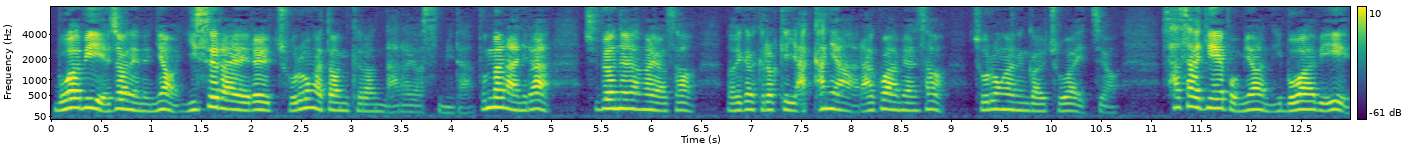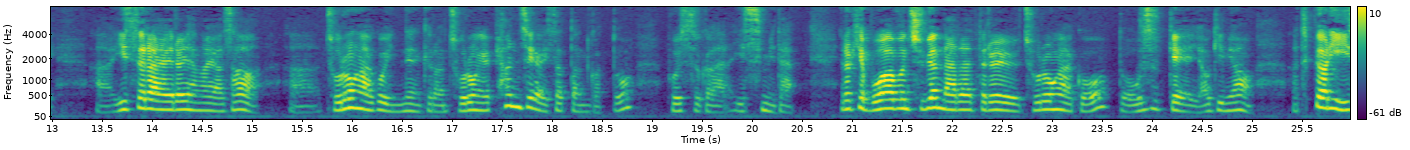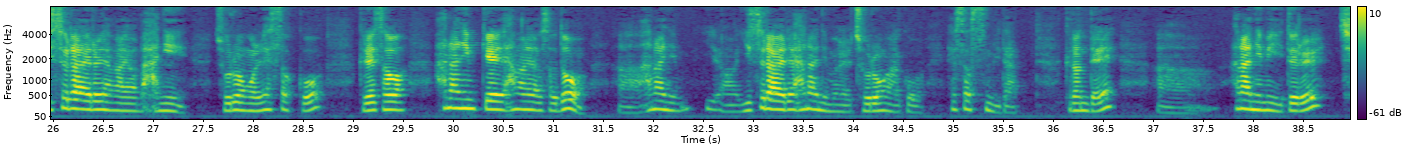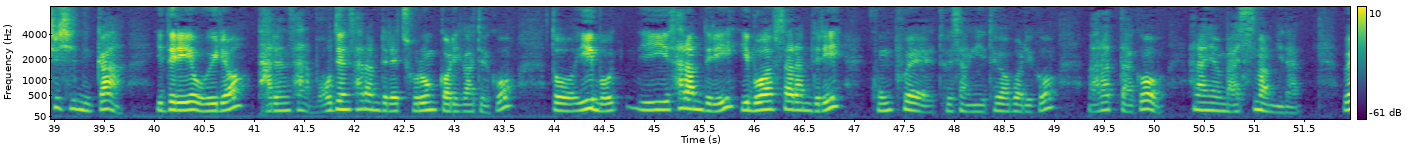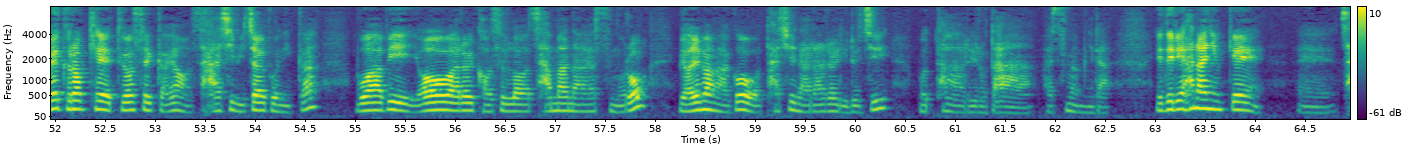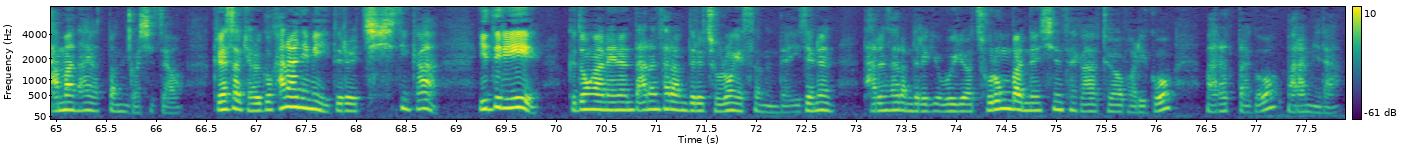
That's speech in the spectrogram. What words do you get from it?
모압이 예전에는요, 이스라엘을 조롱하던 그런 나라였습니다. 뿐만 아니라 주변을 향하여서 너희가 그렇게 약하냐라고 하면서 조롱하는 걸 좋아했죠. 사사기에 보면 이 모압이 아, 이스라엘을 향하여서 아, 조롱하고 있는 그런 조롱의 편지가 있었던 것도 볼 수가 있습니다. 이렇게 모압은 주변 나라들을 조롱하고 또 우습게 여기며 아, 특별히 이스라엘을 향하여 많이 조롱을 했었고 그래서 하나님께 향하여서도 아, 하나님 어, 이스라엘의 하나님을 조롱하고 했었습니다. 그런데 아, 하나님이 이들을 치시니까 이들이 오히려 다른 사람 모든 사람들의 조롱거리가 되고 또이 이 사람들이 이 모압 사람들이 공포의 대상이 되어버리고 말았다고 하나님은 말씀합니다. 왜 그렇게 되었을까요? 42절 보니까 모압이 여호와를 거슬러 자만하였으므로 멸망하고 다시 나라를 이루지 못하리로다 말씀합니다. 이들이 하나님께 에, 자만하였던 것이죠. 그래서 결국 하나님이 이들을 치시니까 이들이 그동안에는 다른 사람들을 조롱했었는데 이제는 다른 사람들에게 오히려 조롱받는 신세가 되어버리고 말았다고 말합니다.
